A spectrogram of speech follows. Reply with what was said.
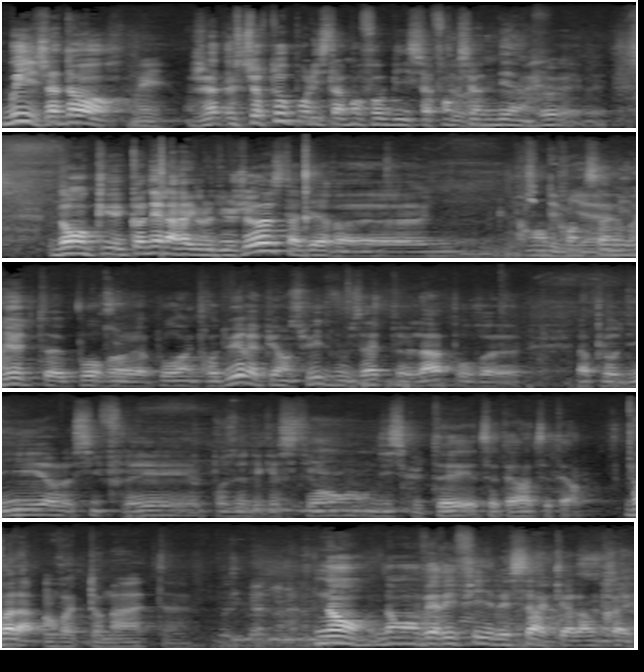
oui, j'adore. Surtout pour l'islamophobie, ça fonctionne bien. Donc, il connaît la règle du jeu, c'est-à-dire 35 euh, minutes pour, euh, pour introduire, et puis ensuite, vous êtes là pour euh, l'applaudir, le siffler, poser des questions, discuter, etc. etc. Voilà. Envoi de tomates. Non, non, on vérifie les sacs à l'entrée.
